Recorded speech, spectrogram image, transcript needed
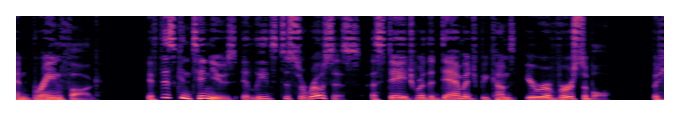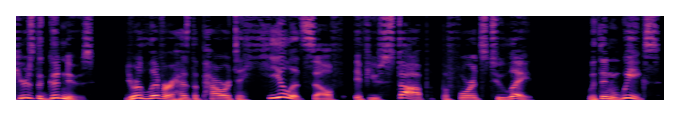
and brain fog. If this continues, it leads to cirrhosis, a stage where the damage becomes irreversible. But here's the good news your liver has the power to heal itself if you stop before it's too late. Within weeks,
